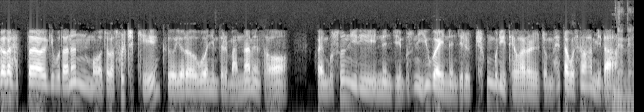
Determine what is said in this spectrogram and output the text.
생각을 했다기보다는 뭐 제가 솔직히 그 여러 의원님들을 만나면서 과연 무슨 일이 있는지 무슨 이유가 있는지를 충분히 대화를 좀 했다고 생각합니다. 네네.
